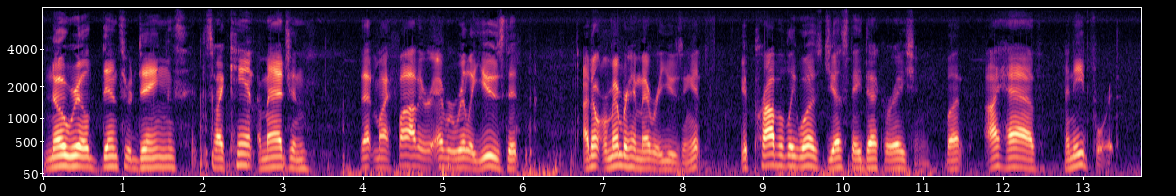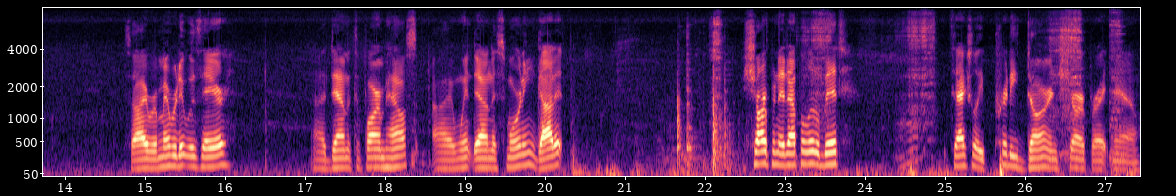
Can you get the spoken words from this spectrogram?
No real dents or dings. So I can't imagine that my father ever really used it I don't remember him ever using it. It probably was just a decoration, but I have a need for it. So I remembered it was there uh, down at the farmhouse. I went down this morning, got it, sharpened it up a little bit. It's actually pretty darn sharp right now.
